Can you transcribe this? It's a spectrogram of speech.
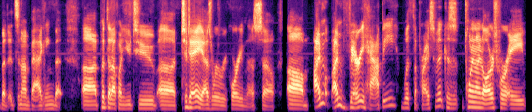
but it's an unbagging but uh I put that up on youtube uh today as we're recording this. So um i'm i'm very happy with the price of it because 29 dollars for a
